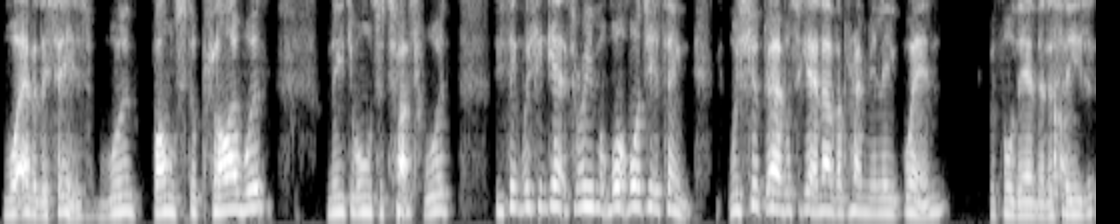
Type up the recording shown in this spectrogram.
whatever this is wood, bolster, plywood. Need you all to touch wood. Do you think we can get three more? What, what do you think? We should be able to get another Premier League win before the end of the oh. season.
